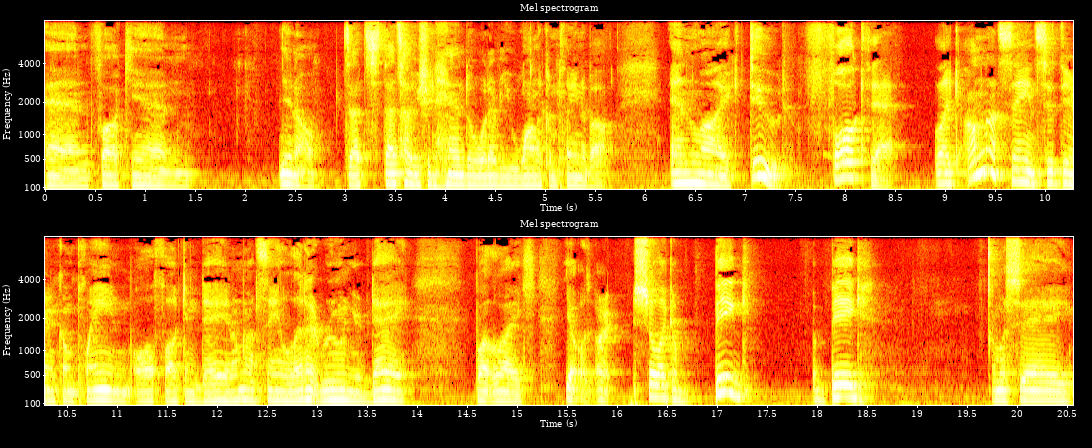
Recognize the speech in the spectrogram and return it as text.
and fucking you know that's that's how you should handle whatever you want to complain about. And like dude fuck that like I'm not saying sit there and complain all fucking day, and I'm not saying let it ruin your day, but like yo, all right, so like a big, a big, I'm gonna say,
